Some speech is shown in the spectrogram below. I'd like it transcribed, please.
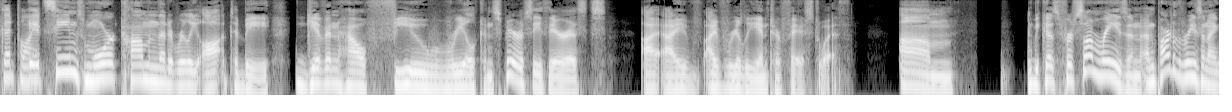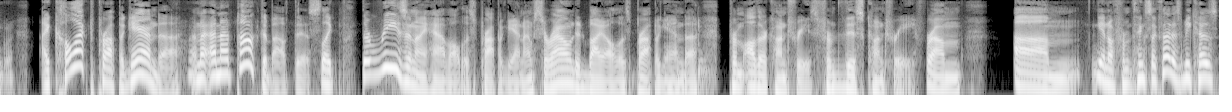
Good point. It seems more common than it really ought to be, given how few real conspiracy theorists I, have I've really interfaced with. Um, because for some reason, and part of the reason I I collect propaganda, and I, and I've talked about this, like the reason I have all this propaganda, I'm surrounded by all this propaganda from other countries, from this country, from um, you know, from things like that, is because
